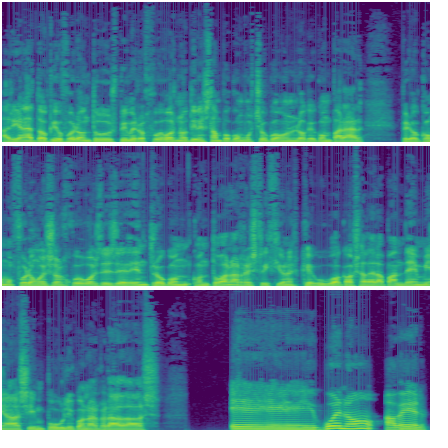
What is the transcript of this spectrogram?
Adriana, Tokio fueron tus primeros juegos, no tienes tampoco mucho con lo que comparar, pero ¿cómo fueron esos juegos desde dentro con, todas las restricciones que hubo a causa de la pandemia, sin público en las gradas? Eh, bueno, a ver,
